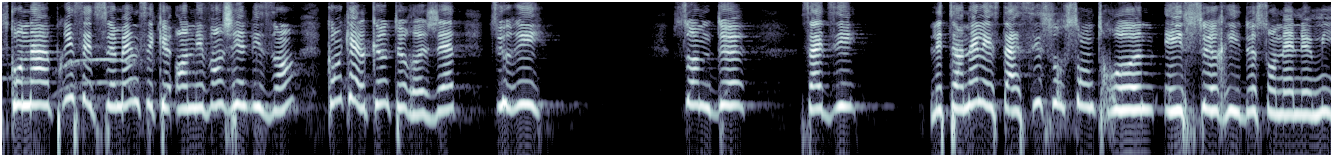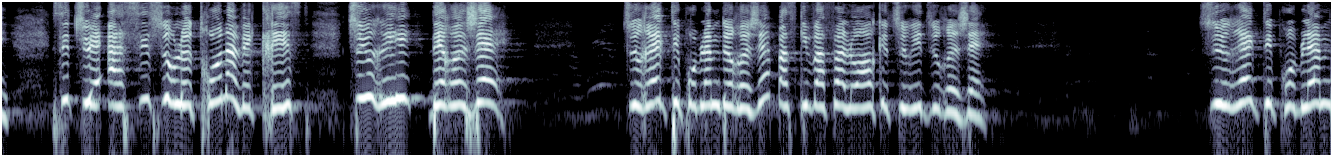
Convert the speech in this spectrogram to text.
Ce qu'on a appris cette semaine, c'est qu'en évangélisant, quand quelqu'un te rejette, tu ris. Somme 2, ça dit, l'Éternel est assis sur son trône et il se rit de son ennemi. Si tu es assis sur le trône avec Christ, tu ris des rejets. Tu règles tes problèmes de rejet parce qu'il va falloir que tu ris du rejet. Tu règles tes problèmes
